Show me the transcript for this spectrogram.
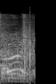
That's all right.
